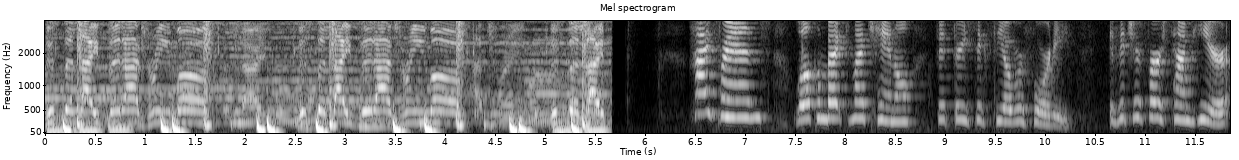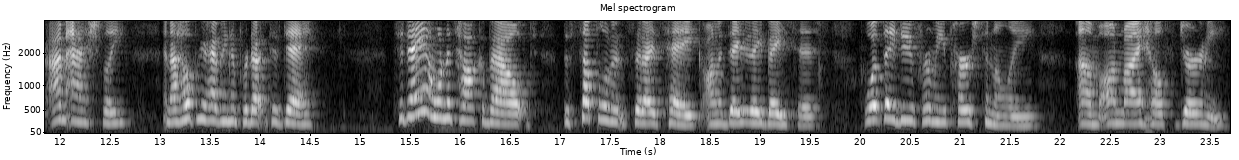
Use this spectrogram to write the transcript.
This the life that I dream of. This the life that I dream of. This the life. Hi friends, welcome back to my channel, Fit 360 Over 40. If it's your first time here, I'm Ashley, and I hope you're having a productive day. Today I want to talk about the supplements that I take on a day-to-day basis, what they do for me personally um, on my health journey.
